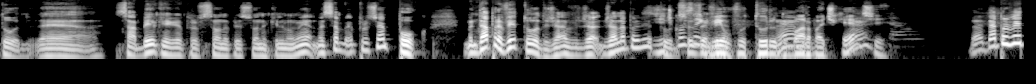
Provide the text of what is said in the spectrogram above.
todo. É, saber o que é a profissão da pessoa naquele momento, mas saber, a profissão é pouco. Mas dá para ver tudo, já, já, já dá para ver tudo. A gente tudo, consegue ver o futuro do é, Bora Podcast? É. Dá, dá pra ver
